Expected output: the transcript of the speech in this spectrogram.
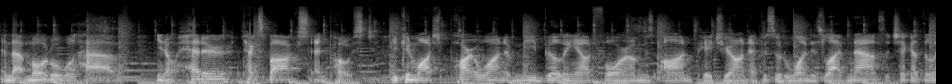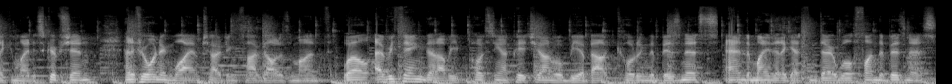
and that modal will have you know, header, text box, and post. You can watch part one of me building out forums on Patreon. Episode one is live now, so check out the link in my description. And if you're wondering why I'm charging $5 a month, well, everything that I'll be posting on Patreon will be about coding the business, and the money that I get from there will fund the business.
